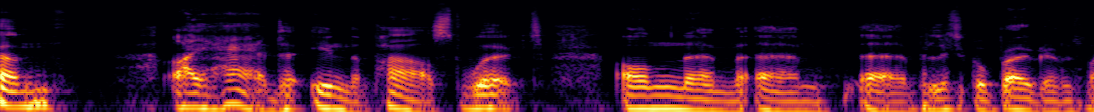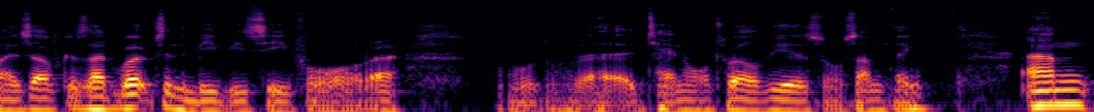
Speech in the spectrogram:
Um, I had in the past worked on um, um, uh, political programs myself because I'd worked in the BBC for, uh, for uh, 10 or 12 years or something. Um,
